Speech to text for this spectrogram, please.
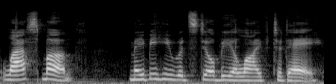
last month, maybe he would still be alive today.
